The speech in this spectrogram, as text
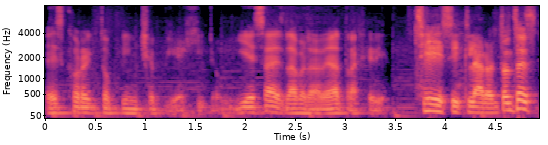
Es correcto, pinche viejito. Y esa es la verdadera tragedia. Sí, sí, claro. Entonces,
